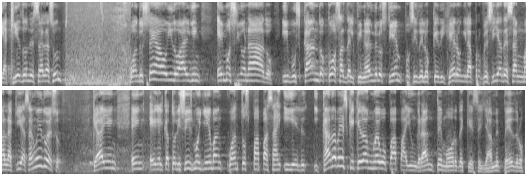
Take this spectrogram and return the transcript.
Y aquí es donde está el asunto. Cuando usted ha oído a alguien emocionado y buscando cosas del final de los tiempos y de lo que dijeron y la profecía de San Malaquías. ¿Han oído eso? Que hay en, en, el catolicismo llevan cuántos papas hay y, y cada vez que queda un nuevo papa hay un gran temor de que se llame Pedro,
